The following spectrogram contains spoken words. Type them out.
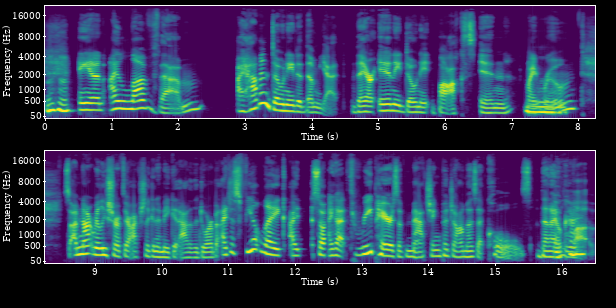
mhm. And I love them. I haven't donated them yet. They are in a donate box in my Mm. room. So I'm not really sure if they're actually going to make it out of the door, but I just feel like I so I got 3 pairs of matching pajamas at Kohl's that I Okay. love.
